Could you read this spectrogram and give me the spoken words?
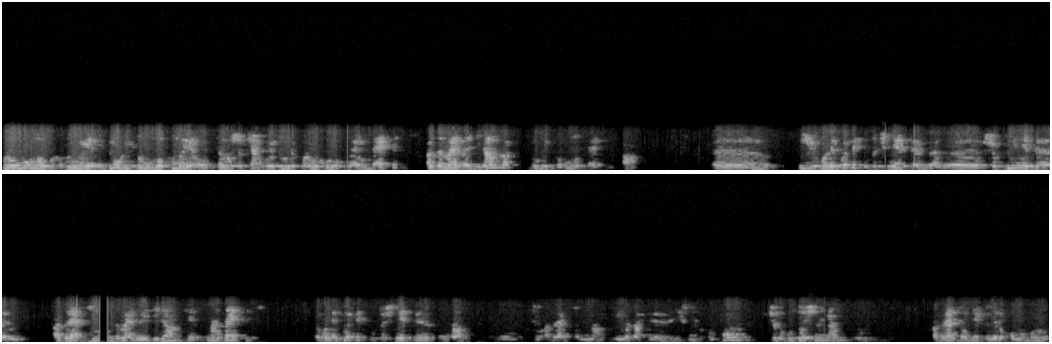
провулок ми, другий провулок миру, село Шевченко і другий провулок миру 10, а земельна ділянка другий провулок 10А. Е, і вони просять уточнити, е, щоб змінити адресу земельної ділянки на 10. Вони просять уточнити нас е, цю адресу на і надати рішення виконкому щодо уточнення адреси об'єкту нерухомого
